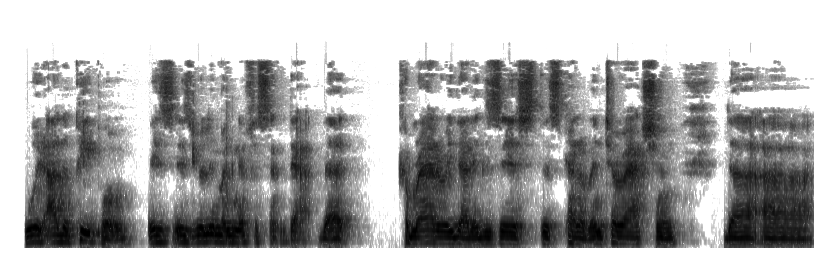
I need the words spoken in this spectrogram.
with other people is, is really magnificent. That that camaraderie that exists, this kind of interaction, the uh,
